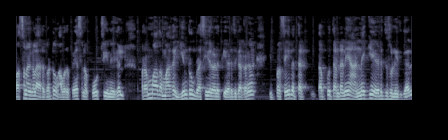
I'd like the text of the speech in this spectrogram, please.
வசனங்களாக இருக்கட்டும் அவர் பேசின கூச்சீனிகள் பிரமாதமாக இன்றும் ரசிகர்களுக்கு எடுத்துக்காட்டுறாங்க. இப்போ செய்கிற தட் தப்பு தண்டனையை அன்னைக்கே எடுத்து சொல்லியிருக்காரு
